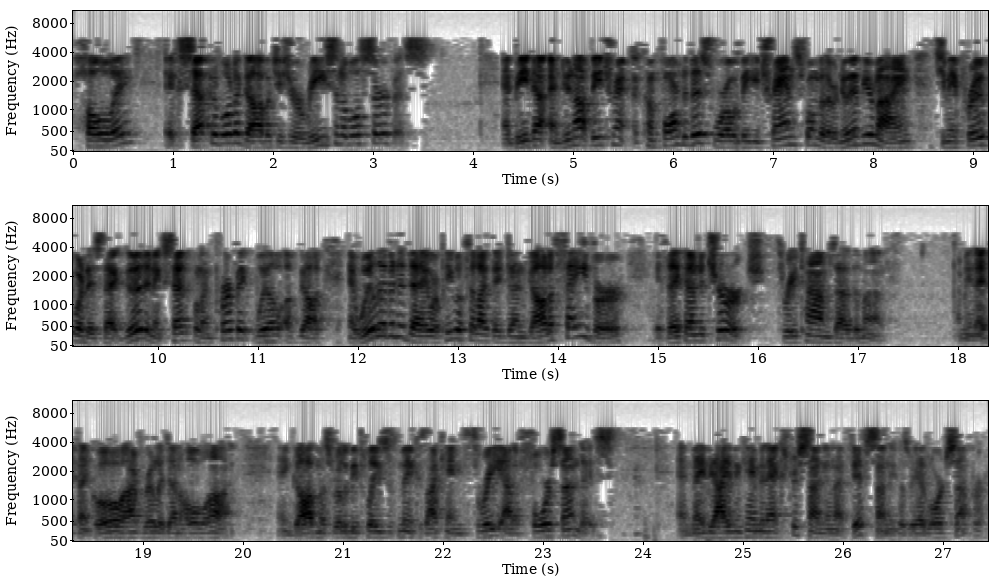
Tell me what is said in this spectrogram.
holy, acceptable to God, which is your reasonable service. And, be not, and do not be tra- conformed to this world, but be transformed by the renewing of your mind, that you may prove what is that good and acceptable and perfect will of God. And we live in a day where people feel like they've done God a favor if they come to church three times out of the month. I mean, they think, oh, I've really done a whole lot. And God must really be pleased with me because I came three out of four Sundays. And maybe I even came an extra Sunday on that fifth Sunday because we had Lord's Supper.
